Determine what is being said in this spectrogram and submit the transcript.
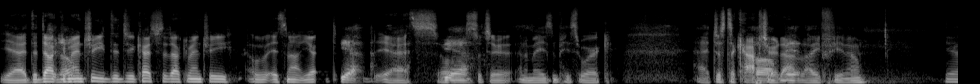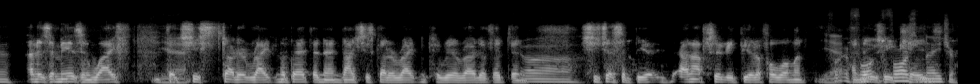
Yeah, the documentary. Did you catch the documentary? Of it's not yet. Yeah, Yeah, it's so, Yeah. such a, an amazing piece of work. Uh, just to capture Oh, that man. life, you know. Yeah. and his amazing wife Yeah. that she started writing a bit, and then now she's got a writing career out of it, and Ah. she's just a be- an absolutely beautiful woman. Yeah, For- and those wee force of kids, nature.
